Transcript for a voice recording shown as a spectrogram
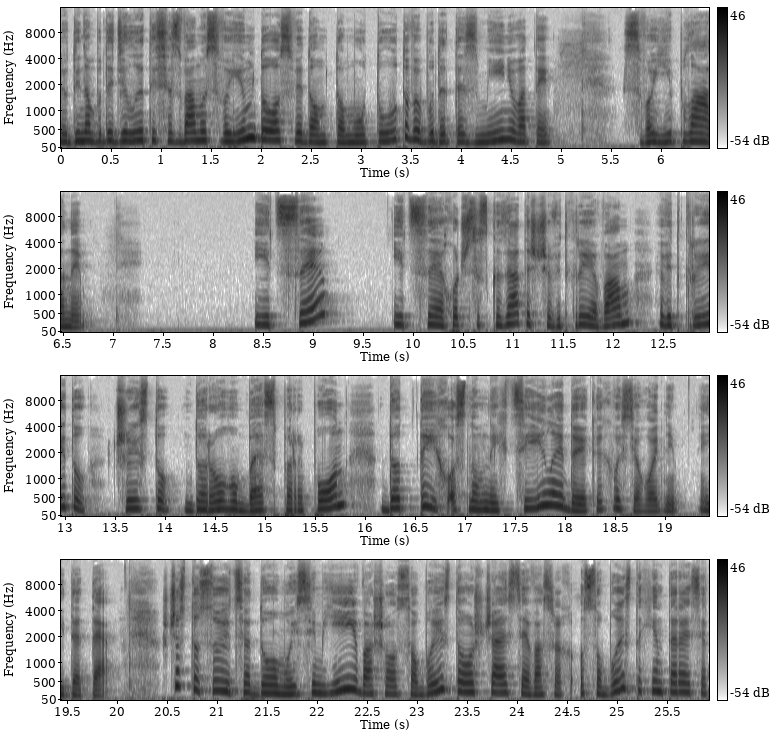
людина буде ділитися з вами своїм досвідом, тому тут ви будете змінювати свої плани. І це, і це хочеться сказати, що відкриє вам відкриту, чисту дорогу без перепон до тих основних цілей, до яких ви сьогодні йдете. Що стосується дому і сім'ї, вашого особистого щастя, ваших особистих інтересів,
